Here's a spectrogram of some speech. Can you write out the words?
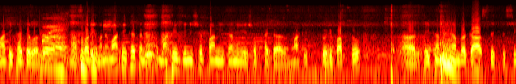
মাটি খাইতে পারবেন। না সরি মানে মাটি খাইতে না মাটির জিনিসে পানি টানি এসব খাইতে পারবেন মাটির তৈরি পাত্র। আর এখানে আমরা গাছ দেখতেছি।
